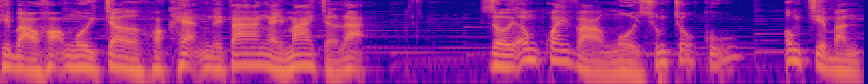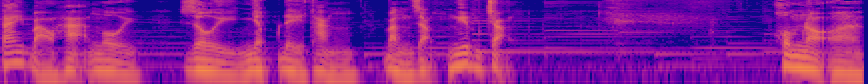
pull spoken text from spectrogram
thì bảo họ ngồi chờ hoặc hẹn người ta ngày mai trở lại. Rồi ông quay vào ngồi xuống chỗ cũ. Ông chìa bàn tay bảo Hạ ngồi rồi nhập đề thẳng bằng giọng nghiêm trọng. Hôm nọ à,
